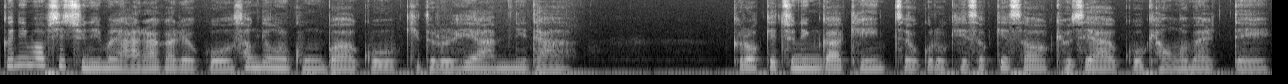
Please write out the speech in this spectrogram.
끊임없이 주님을 알아가려고 성경을 공부하고 기도를 해야 합니다. 그렇게 주님과 개인적으로 계속해서 교제하고 경험할 때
